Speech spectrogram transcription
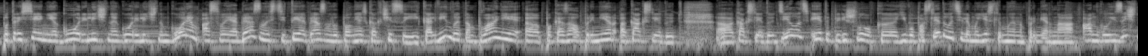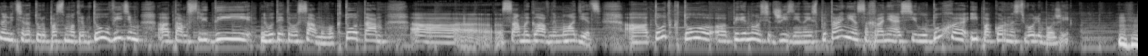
потрясение, горе, личное горе личным горем, а свои обязанности ты обязан выполнять как часы. И Кальвин в этом плане э, показал пример, э, как следует, э, как следует делать, и это перешло к его последователям. И если мы, например, на англоязычную литературу посмотрим, то увидим там следы вот этого самого. Кто там самый главный молодец? Тот, кто переносит жизненные испытания, сохраняя силу духа и покорность воле Божьей. Мгм.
